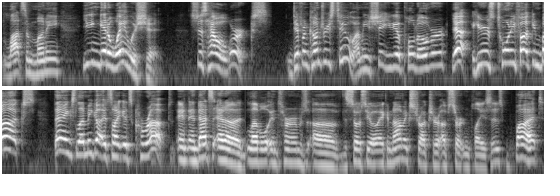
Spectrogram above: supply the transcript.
lots of money, you can get away with shit. It's just how it works. Different countries too. I mean, shit, you get pulled over. Yeah, here's 20 fucking bucks. Thanks, let me go. It's like it's corrupt. And and that's at a level in terms of the socioeconomic structure of certain places. But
